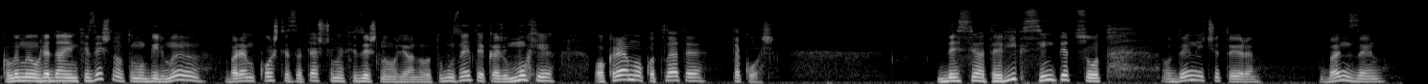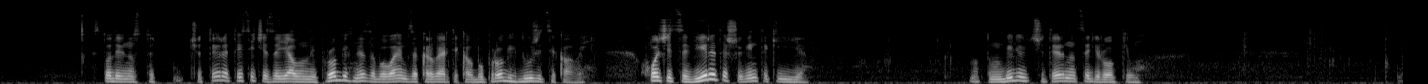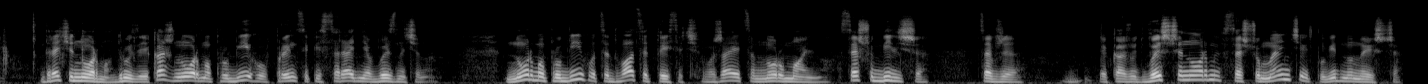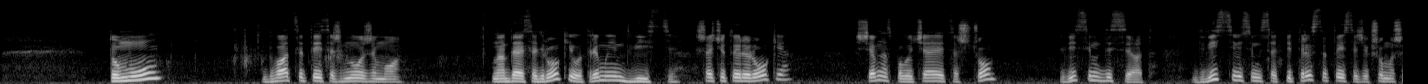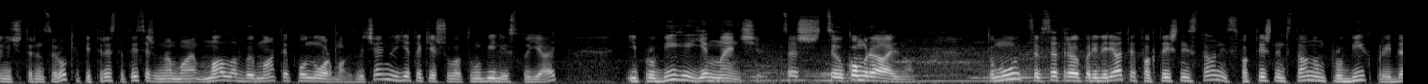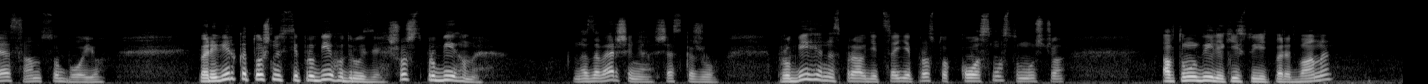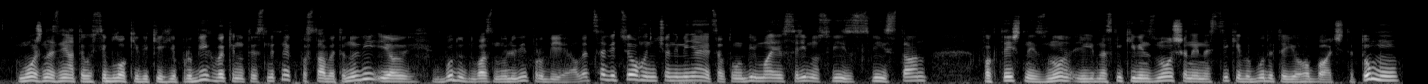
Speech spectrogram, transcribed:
Коли ми оглядаємо фізично автомобіль, ми беремо кошти за те, що ми фізично оглянули. Тому, знаєте, я кажу, мухи окремо, котлети також. Десятий рік 7500, 1,4. Бензин. 194 тисячі заявлений пробіг. Не забуваємо за CarVertical, бо пробіг дуже цікавий. Хочеться вірити, що він такий є. Автомобілю 14 років. До речі, норма. Друзі, яка ж норма пробігу, в принципі, середня визначена? Норма пробігу це 20 тисяч. Вважається нормально. Все, що більше, це вже, як кажуть, вище норми, все, що менше, відповідно, нижче. Тому 20 тисяч множимо на 10 років, отримуємо 200. Ще 4 роки. Ще в нас виходить що? 80. 280 під 300 тисяч, якщо машині 14 років, під 300 тисяч вона мала би мати по нормах. Звичайно, є таке, що в автомобілі стоять, і пробіги є менші. Це ж цілком реально. Тому це все треба перевіряти, фактичний стан, і з фактичним станом пробіг прийде сам собою. Перевірка точності пробігу, друзі. Що ж з пробігами? На завершення ще скажу. Пробіги насправді це є просто космос, тому що автомобіль, який стоїть перед вами, можна зняти усі блоки, в яких є пробіг, викинути в смітник, поставити нові, і е, будуть у вас нульові пробіги. Але це від цього нічого не міняється. Автомобіль має все рівно свій, свій стан, фактичний, і наскільки він зношений, настільки ви будете його бачити. Тому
